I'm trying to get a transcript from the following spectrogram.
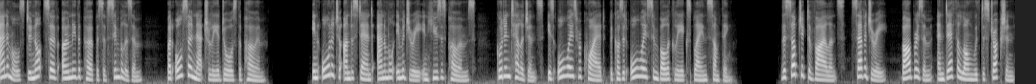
Animals do not serve only the purpose of symbolism, but also naturally adores the poem. In order to understand animal imagery in Hughes's poems, good intelligence is always required because it always symbolically explains something. The subject of violence, savagery, barbarism, and death, along with destruction,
